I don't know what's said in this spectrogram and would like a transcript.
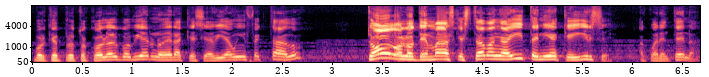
Porque el protocolo del gobierno era que si había un infectado, todos los demás que estaban ahí tenían que irse a cuarentena.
